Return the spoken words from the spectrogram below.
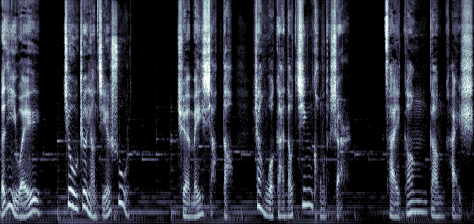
本以为就这样结束了，却没想到让我感到惊恐的事儿。才刚刚开始。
